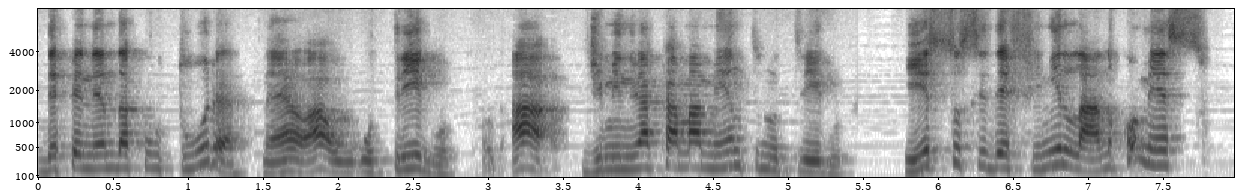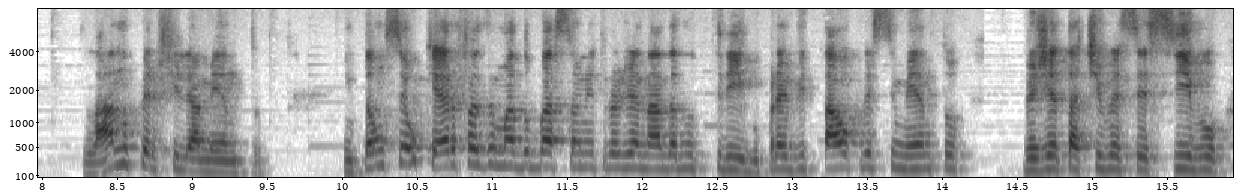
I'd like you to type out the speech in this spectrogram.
dependendo da cultura, né, ah, o, o trigo, ah, diminuir acamamento no trigo. Isso se define lá no começo, lá no perfilhamento. Então, se eu quero fazer uma adubação nitrogenada no trigo para evitar o crescimento vegetativo excessivo,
